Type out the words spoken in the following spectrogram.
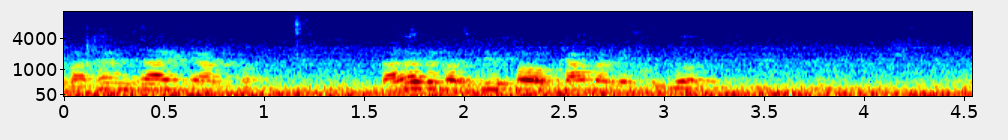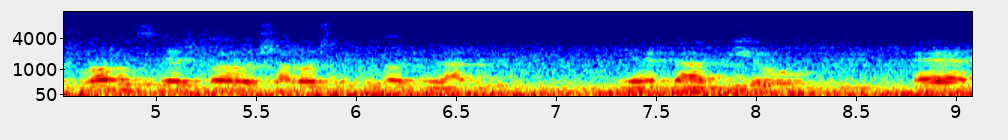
ולכן זה העניין פה. והרבא מסביר פה כמה נקודות. בכלולוס יש פה שלוש נקודות נראה לי. והביאו איך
